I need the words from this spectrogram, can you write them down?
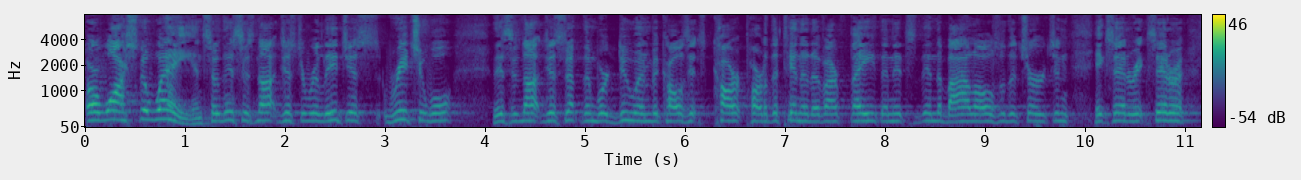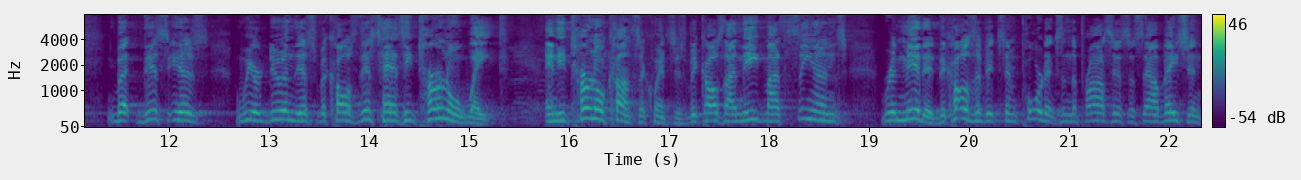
are washed away. And so this is not just a religious ritual. This is not just something we're doing because it's part of the tenet of our faith and it's in the bylaws of the church and et cetera, et cetera. But this is, we are doing this because this has eternal weight and eternal consequences because I need my sins remitted. Because of its importance in the process of salvation,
